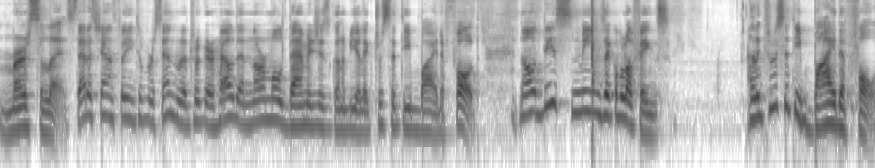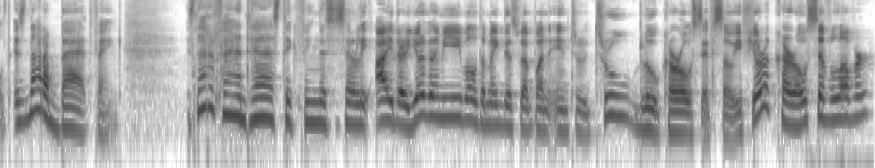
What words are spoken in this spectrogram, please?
merciless. Status chance 22% with a trigger held and normal damage is gonna be electricity by default. Now this means a couple of things. Electricity by default is not a bad thing. It's not a fantastic thing necessarily either. You're gonna be able to make this weapon into true blue corrosive. So if you're a corrosive lover,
